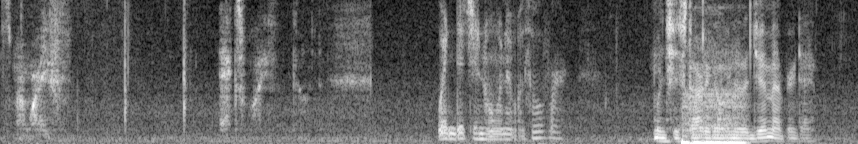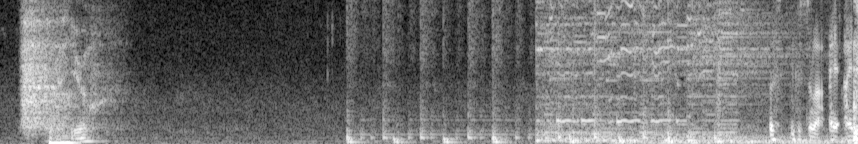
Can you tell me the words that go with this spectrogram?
It's my wife. Ex-wife. When did you know when it was over? When she started going to the gym every day. You? Listen, listen I, I know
